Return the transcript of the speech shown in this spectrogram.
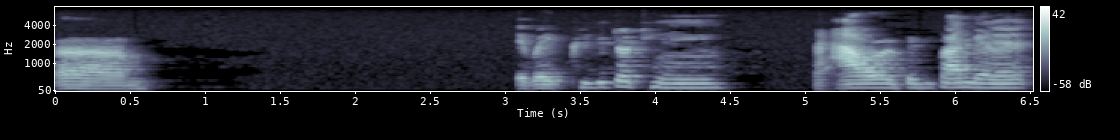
um, it rated PG-13, an hour and 55 minutes.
